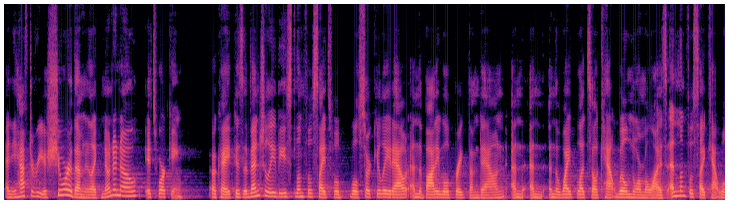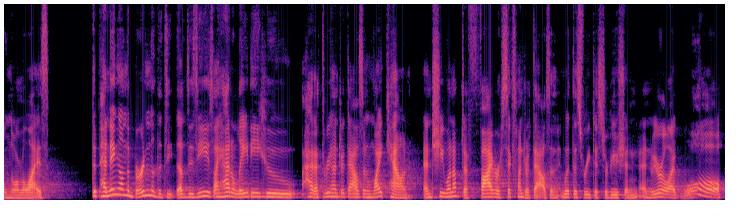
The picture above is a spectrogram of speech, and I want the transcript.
And you have to reassure them, you're like, no, no, no, it's working okay? Because eventually these lymphocytes will, will circulate out and the body will break them down and, and, and the white blood cell count will normalize and lymphocyte count will normalize. Depending on the burden of the of disease, I had a lady who had a 300,000 white count and she went up to five or 600,000 with this redistribution. And we were like, whoa.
